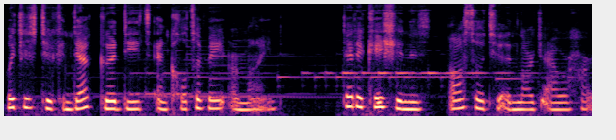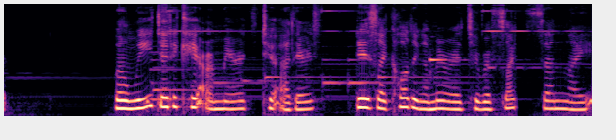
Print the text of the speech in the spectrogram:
which is to conduct good deeds and cultivate our mind. Dedication is also to enlarge our heart. When we dedicate our merits to others, it is like holding a mirror to reflect sunlight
